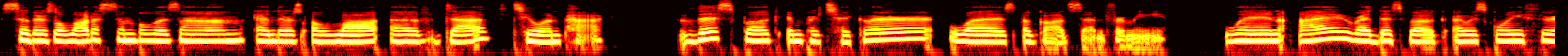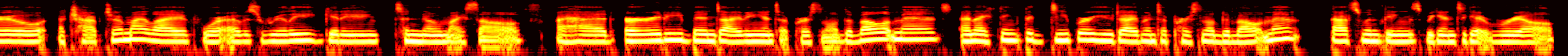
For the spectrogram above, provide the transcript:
So there's a lot of symbolism and there's a lot of depth to unpack. This book in particular was a godsend for me. When I read this book, I was going through a chapter of my life where I was really getting to know myself. I had already been diving into personal development. And I think the deeper you dive into personal development, that's when things begin to get real.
